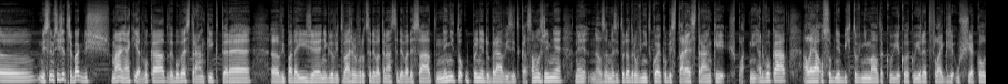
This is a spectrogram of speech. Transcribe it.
uh, myslím si, že třeba když má nějaký advokát webové stránky, které uh, vypadají, že někdo vytvářel v roce 1990, není to úplně dobrá vizitka. Samozřejmě ne, nelze mezi to dát rovnítko jako by staré stránky špatný advokát, ale já osobně bych to vnímal takový, jako takový red flag, že už jako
